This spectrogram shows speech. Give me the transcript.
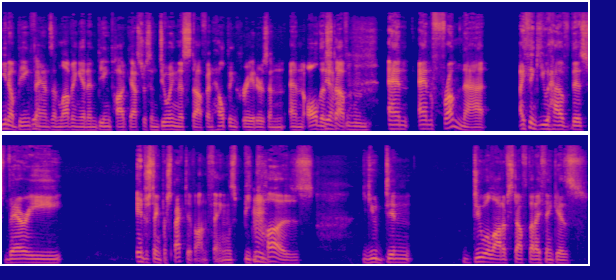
you know being Yeah. fans and loving it and being podcasters and doing this stuff and helping creators and and all this Yeah. stuff Mhm. and and from that i think you have this very interesting perspective on things because you didn't do a lot of stuff that i think is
